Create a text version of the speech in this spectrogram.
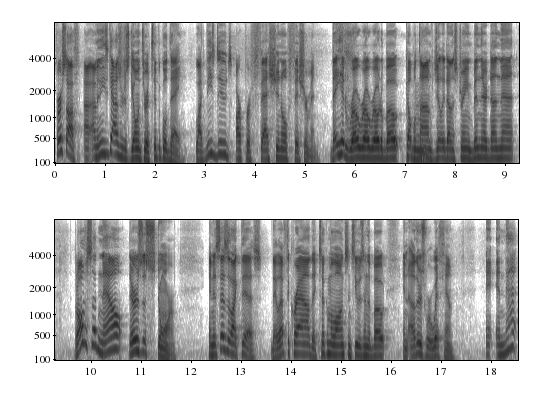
First off, I, I mean, these guys are just going through a typical day. Like these dudes are professional fishermen. They had row, row, rowed a boat a couple mm. times gently down the stream, been there, done that. But all of a sudden now there's a storm. And it says it like this They left the crowd, they took him along since he was in the boat, and others were with him. And, and that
